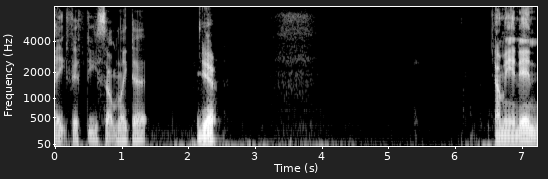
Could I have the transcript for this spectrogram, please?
850 something like that Yeah. I mean, then,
